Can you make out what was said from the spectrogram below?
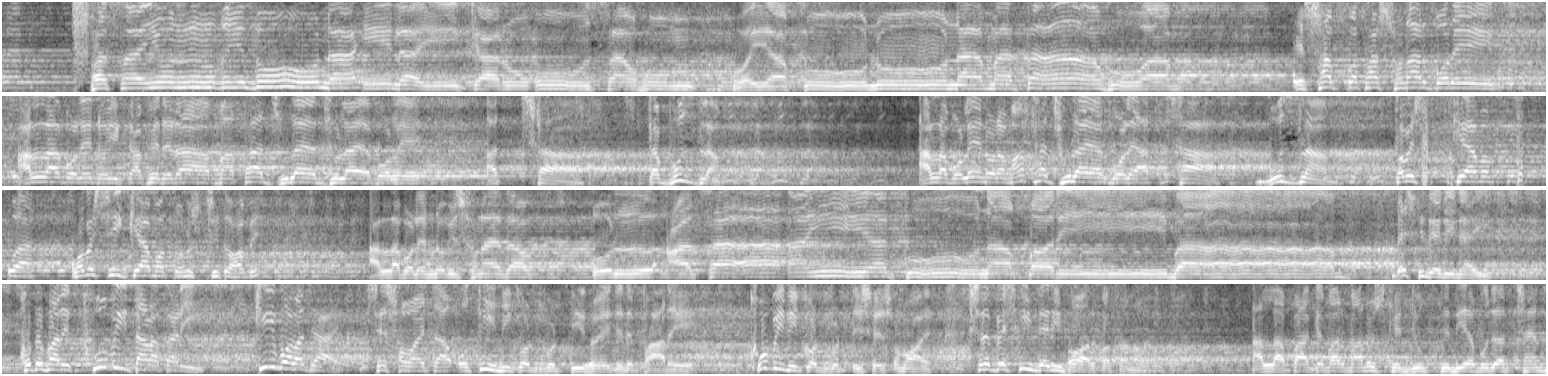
فسينغضون إليك رؤوسهم ويقولون متى هو এসব কথা শোনার পরে আল্লাহ বলেন ওই কাফেরেরা মাথা ঝুলায় ঝুলায় বলে আচ্ছা তা বুঝলাম আল্লাহ বলেন ওরা মাথা ঝুলায় আর বলে আচ্ছা বুঝলাম তবে কেয়ামত কবে সেই কেয়ামত অনুষ্ঠিত হবে আল্লাহ বলেন, নবী শোনায় দাও, উল আসা বেশি দেরি নাই। হতে পারে খুবই তাড়াতাড়ি। কি বলা যায়? সে সময়টা অতি নিকটবর্তী হয়ে যেতে পারে। খুবই নিকটবর্তী সে সময়। সেটা বেশি দেরি হওয়ার কথা নয়। আল্লাহ পাক এবার মানুষকে যুক্তি দিয়ে বোঝাচ্ছেন।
